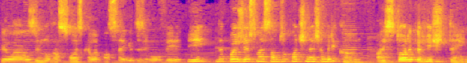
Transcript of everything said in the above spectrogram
pelas inovações que ela consegue desenvolver. E depois disso nós temos o continente americano. A história que a gente tem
